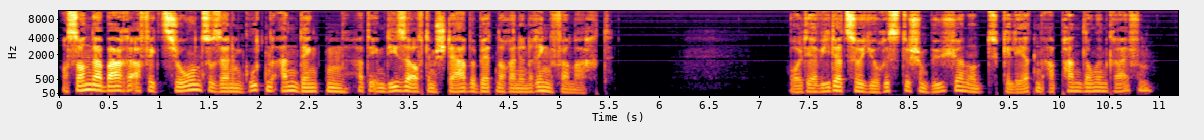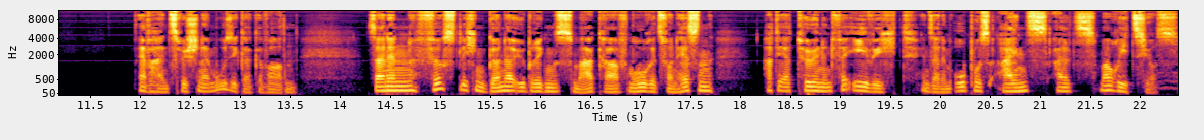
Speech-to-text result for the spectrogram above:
Aus sonderbarer Affektion zu seinem guten Andenken hatte ihm dieser auf dem Sterbebett noch einen Ring vermacht. Wollte er wieder zu juristischen Büchern und gelehrten Abhandlungen greifen? Er war inzwischen ein Musiker geworden. Seinen fürstlichen Gönner übrigens, Markgraf Moritz von Hessen, hatte er tönend verewigt in seinem Opus 1 als Mauritius.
